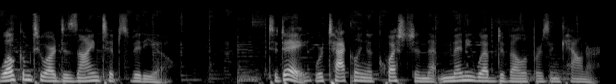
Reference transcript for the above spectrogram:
Welcome to our Design Tips video. Today, we're tackling a question that many web developers encounter.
